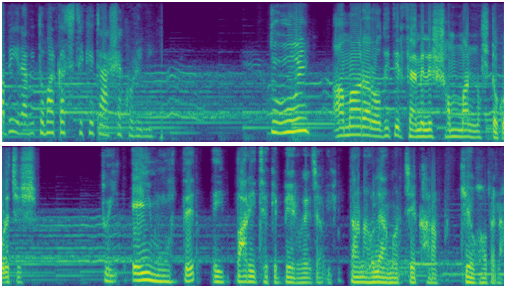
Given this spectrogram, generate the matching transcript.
আবির আমি তোমার কাছ থেকে এটা আশা করিনি। তুই আমার আর অদিতির ফ্যামিলির সম্মান নষ্ট করেছিস। তুই এই মুহূর্তে এই বাড়ি থেকে বের হয়ে যাবি। তা না হলে আমার চেয়ে খারাপ কেউ হবে না।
